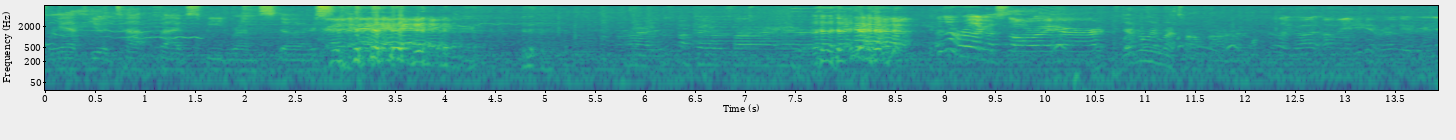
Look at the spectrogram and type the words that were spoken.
We're gonna have to do a top five speed run stars. Alright, this is my favorite song right here. That's a really good star right here. Definitely my top five. Oh really good. Oh man, you're doing real good right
